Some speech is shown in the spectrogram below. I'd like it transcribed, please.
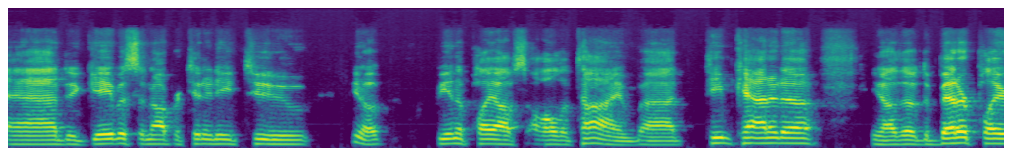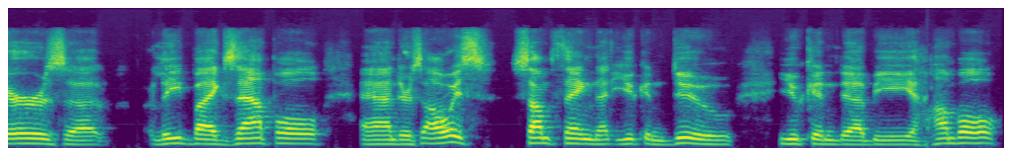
and it gave us an opportunity to, you know, be in the playoffs all the time. Uh, Team Canada, you know, the the better players uh, lead by example, and there's always something that you can do. You can uh, be humble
